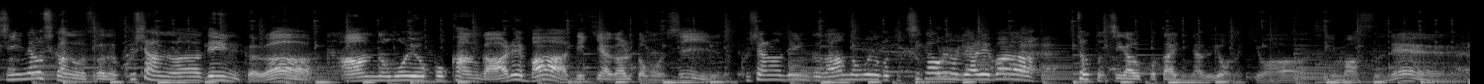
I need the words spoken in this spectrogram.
そう不思議直しかのそのクシャナ殿下が安野もよこ感があれば出来上がると思うしクシャナ殿下が安野もよこと違うのであればちょっと違う答えになるような気はしますね。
